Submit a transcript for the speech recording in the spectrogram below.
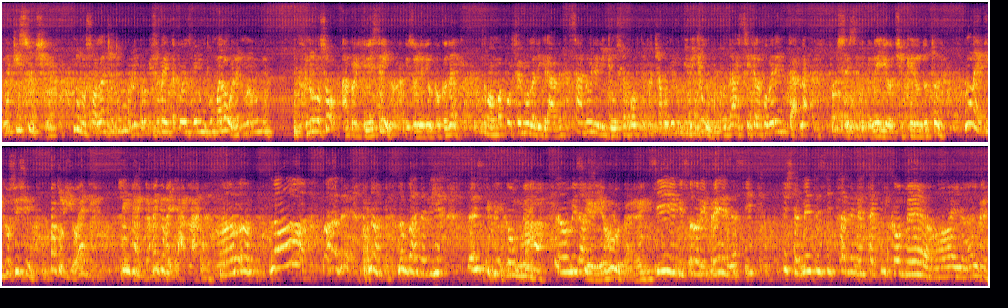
Ma che succede? Non lo so, ha lanciato l'urlo improvvisamente, poi è svenuto un malore. Non, non lo so. Apri il finestrino, ha bisogno di un poco d'aria. No, ma forse nulla di grave. Sa, noi religiosi a volte facciamo dei lunghi digiuni. Può darsi che la poveretta... Ma forse sarebbe meglio cercare un dottore. Un medico, sì, sì. Vado io, eh. Lei venga, venga a vegliarla. No, no, padre, no, non vada via. Resti qui con me. Ah, non mi lasci. sei riavuta, eh? Sì, mi sono ripresa, sì. Specialmente se il padre resta qui con me. Ai, ai.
